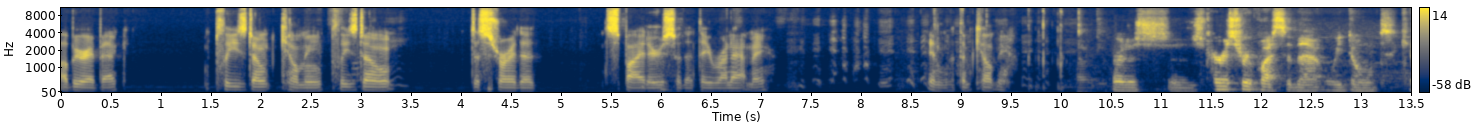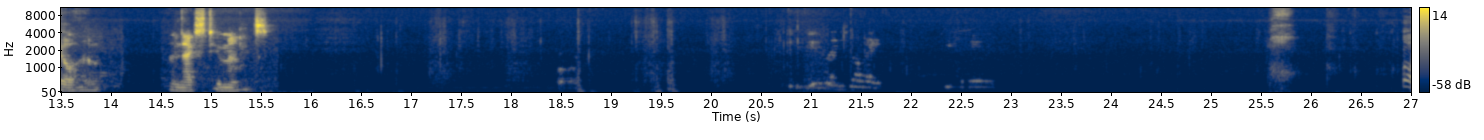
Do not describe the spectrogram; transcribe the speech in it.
I'll be right back. Please don't kill me. Please don't destroy the spiders so that they run at me. and let them kill me. Curtis is Curtis requested that we don't kill him the next two minutes. I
